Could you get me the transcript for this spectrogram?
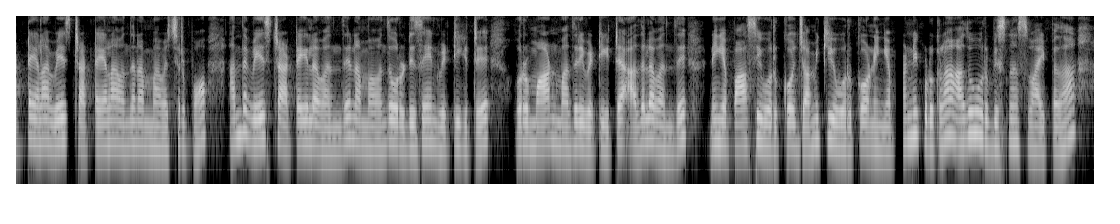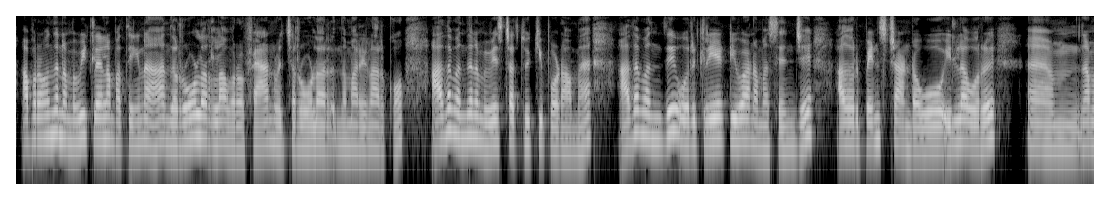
அட்டையெல்லாம் வேஸ்ட் அட்டையெல்லாம் அட்டையெல்லாம் வந்து நம்ம வச்சுருப்போம். அந்த வேஸ்ட் அட்டையில் வந்து நம்ம வந்து ஒரு டிசைன் வெட்டிக்கிட்டு ஒரு மான் மாதிரி வெட்டிக்கிட்டு அதில் வந்து நீங்கள் பாசி ஒர்க்கோ ஜமிக்கி ஒர்க்கோ நீங்கள் பண்ணி கொடுக்கலாம். அதுவும் ஒரு பிஸ்னஸ் வாய்ப்பு தான். அப்புறம் வந்து நம்ம வீட்டிலலாம் பார்த்தீங்கன்னா இந்த ரோலர்லாம் வரும். ஃபேன் வச்ச ரோலர் இந்த மாதிரிலாம் இருக்கும். அதை வந்து நம்ம வேஸ்ட்டாக தூக்கி போடாமல் அதை வந்து ஒரு க்ரியேட்டிவாக நம்ம செஞ்சு அதை ஒரு பென் ஸ்டாண்டோவோ இல்லை ஒரு நம்ம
